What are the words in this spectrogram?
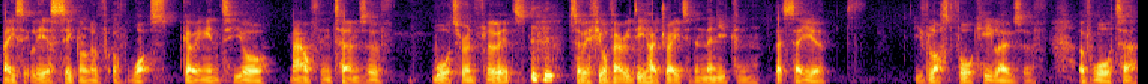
basically a signal of, of what's going into your mouth in terms of water and fluids. Mm-hmm. So if you're very dehydrated and then you can, let's say you're, you've lost four kilos of, of water,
